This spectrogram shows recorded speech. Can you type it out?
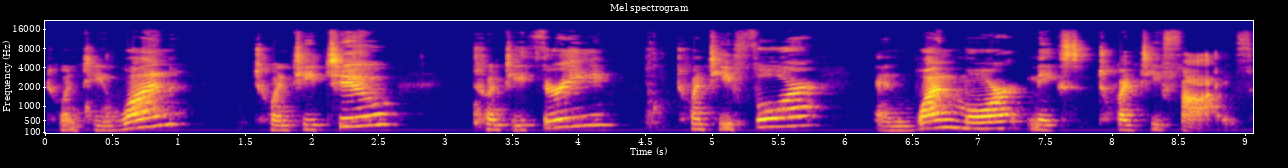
21, 22, 23, 24, and one more makes 25.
